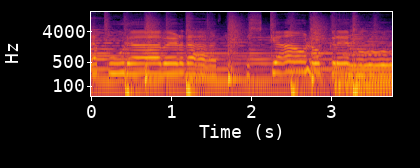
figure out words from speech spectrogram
La pura verdad es que aún lo creo.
